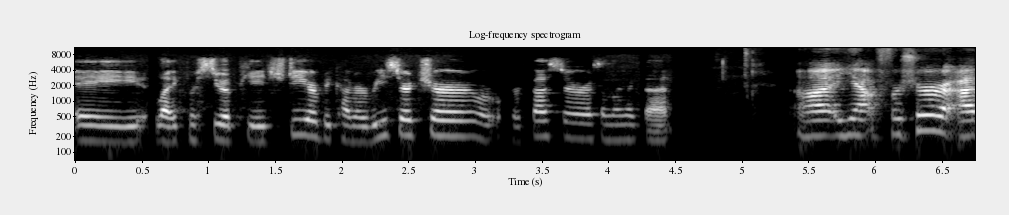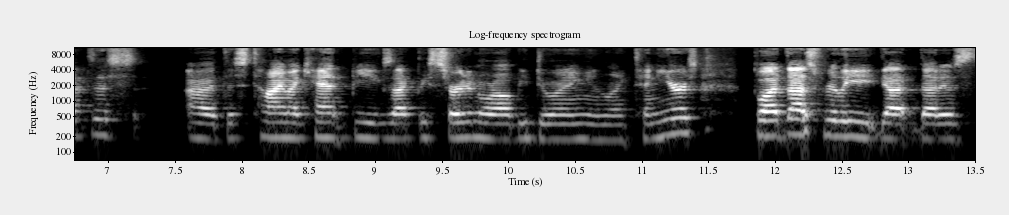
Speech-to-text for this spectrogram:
a like pursue a PhD or become a researcher or professor or something like that? Uh, yeah, for sure. At this at this time, I can't be exactly certain what I'll be doing in like ten years, but that's really that that is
